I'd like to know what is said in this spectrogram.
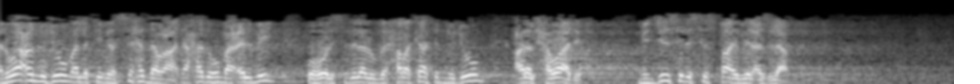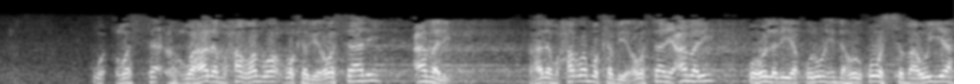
أنواع النجوم التي من السحر نوعان أحدهما علمي وهو الاستدلال بحركات النجوم على الحوادث من جنس الاستسقاء بالأزلام. وهذا محرم وكبير. والثاني عملي. وهذا محرم وكبير. والثاني عملي وهو الذي يقولون إنه القوى السماوية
